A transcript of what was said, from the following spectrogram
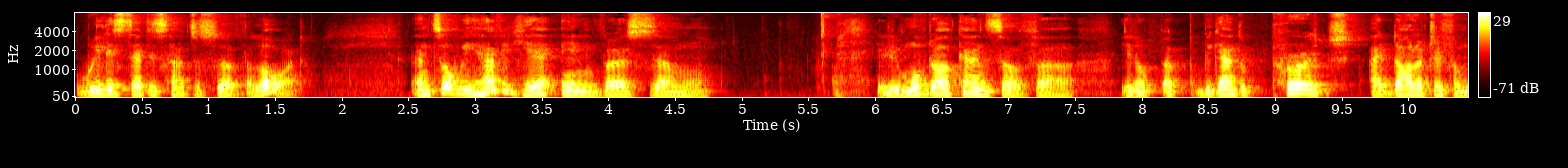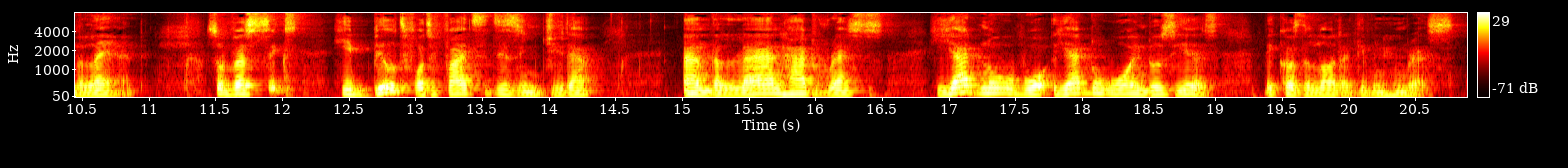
Really set his heart to serve the Lord. And so we have it here in verse, um, he removed all kinds of, uh, you know, uh, began to purge idolatry from the land. So verse 6, he built fortified cities in Judah and the land had rest. He had no war, he had no war in those years because the Lord had given him rest.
